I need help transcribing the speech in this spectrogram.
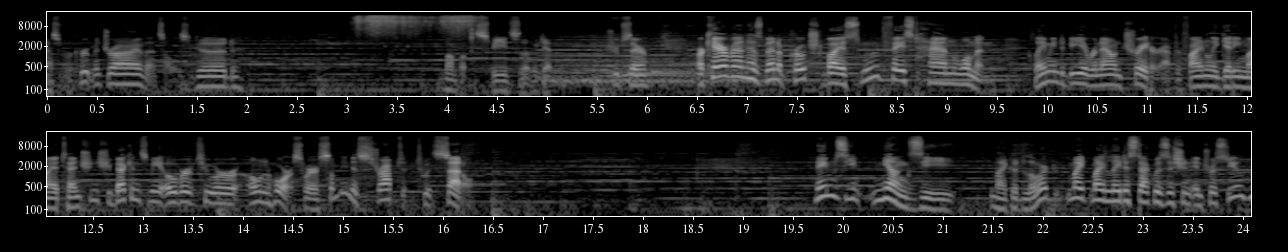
Massive recruitment drive, that's always good. Bump up the speed so that we get troops there. Our caravan has been approached by a smooth-faced Han woman, claiming to be a renowned trader. After finally getting my attention, she beckons me over to her own horse, where something is strapped to its saddle. Name's Nyangzi, my good lord. Might my latest acquisition interest you?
